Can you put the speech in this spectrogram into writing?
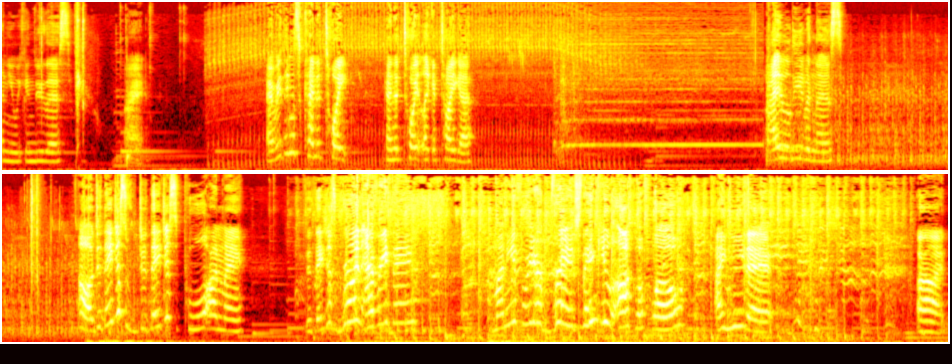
Telling you, we can do this. Alright. Everything's kind of toit. Kind of toit like a toiga. I believe in this. Oh, did they just did they just pool on my Did they just ruin everything? Money for your bridge. Thank you, Aquaflow. I need it. Alright.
